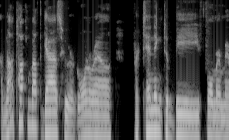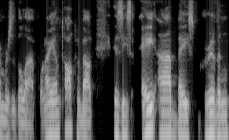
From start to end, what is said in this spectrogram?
I'm not talking about the guys who are going around pretending to be former members of the life. What I am talking about is these AI based driven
